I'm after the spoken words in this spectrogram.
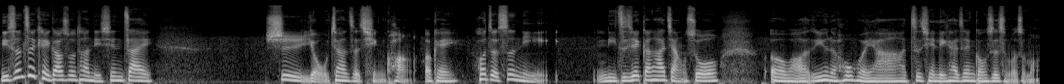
你甚至可以告诉他你现在是有这样子的情况，OK，或者是你你直接跟他讲说，呃，我有点后悔啊，之前离开这间公司什么什么。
